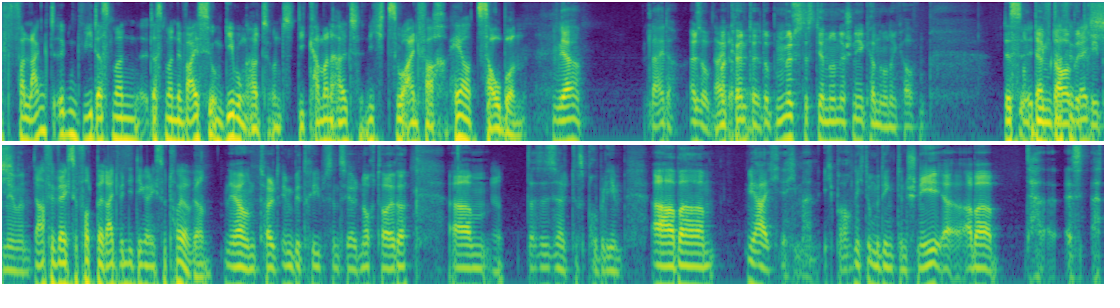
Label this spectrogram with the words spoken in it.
verlangt irgendwie, dass man, dass man eine weiße Umgebung hat und die kann man halt nicht so einfach herzaubern. Ja, leider. Also man Leider, könnte, du müsstest dir nur eine Schneekanone kaufen. Das, Und äh, im dafür wär Dauerbetrieb ich, nehmen. Dafür wäre ich sofort bereit, wenn die Dinger nicht so teuer wären. Ja, und halt im Betrieb sind sie halt noch teurer. Ähm, Ja. Das ist halt das Problem. Aber ja, ich, ich meine, ich brauche nicht unbedingt den Schnee, ja, aber es hat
